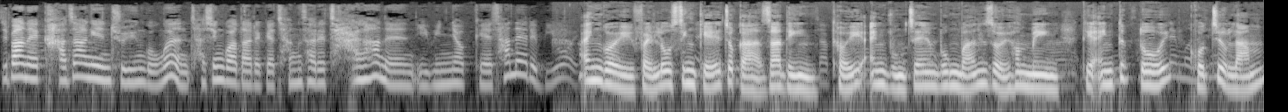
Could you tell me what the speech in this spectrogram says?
집안의 가장인 주인공은 자신과 다르게 장사를 잘하는 이 윗녀의 사내를 미워해요. Anh người phải lô sinh kế cho cả gia đình. Thấy anh vùng trên buôn bán rồi hâm mình thì anh tức tối, khó chịu lắm.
